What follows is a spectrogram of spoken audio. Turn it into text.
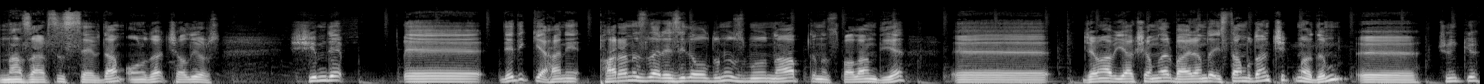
Nazarsız Sevdam onu da çalıyoruz. Şimdi ee, dedik ya hani paranızla rezil oldunuz mu ne yaptınız falan diye. Ee, Cem abi iyi akşamlar bayramda İstanbul'dan çıkmadım. Ee, çünkü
